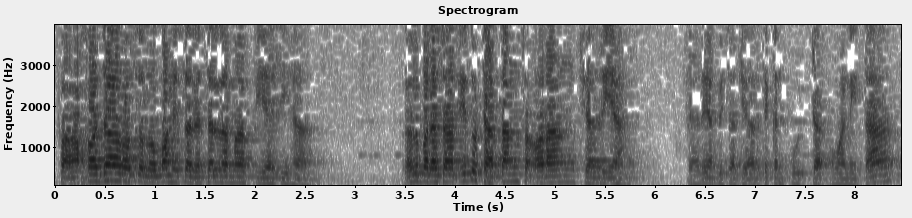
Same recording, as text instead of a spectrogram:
Fa akhadha Rasulullah wasallam biyadiha. Lalu pada saat itu datang seorang jariah. Jariah bisa diartikan budak wanita,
